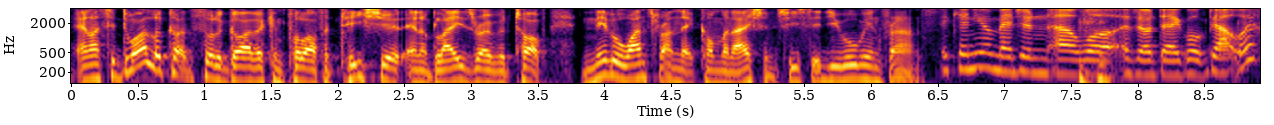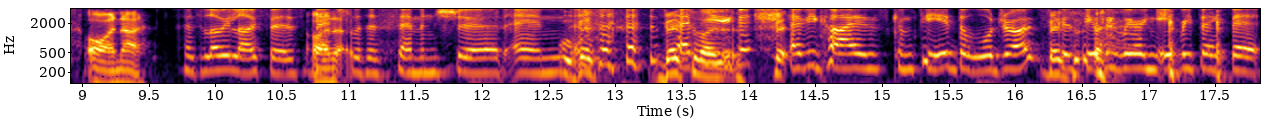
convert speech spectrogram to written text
And I said, do I look like the sort of guy that can pull off a t-shirt and a blazer over top? Never once run that combination. She said, you will be in France. Can you imagine uh, what Israel Dagg walked out with? Oh, I know. His Louis loafers oh, matched with his salmon shirt, and Well, that's- that's have, I- you, have you guys compared the wardrobes? Because he'll be wearing everything that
